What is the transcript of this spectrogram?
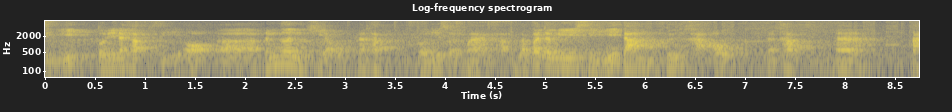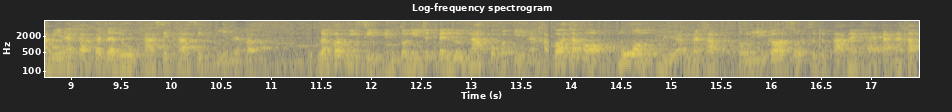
สีตัวนี้นะครับ สีออกออน้ำเงินเขียวนะครับ ตัวนี้สวยมากนะครับ แล้วก็จะมีสีดำพื้นขาวนะครับ อ่า ตามนี้นะครับก็จะดูคลาสสิกคลาสสิกดีนะครับแล้วก็อีกสีหนึ่งตัวนี้จะเป็นรุ่นหน้าปกตินะครับ ก็จะออกม่วงเหลืองนะครับ ตัวนี้ก็สวยสะดุดตาไม่แพ้กันนะครับ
